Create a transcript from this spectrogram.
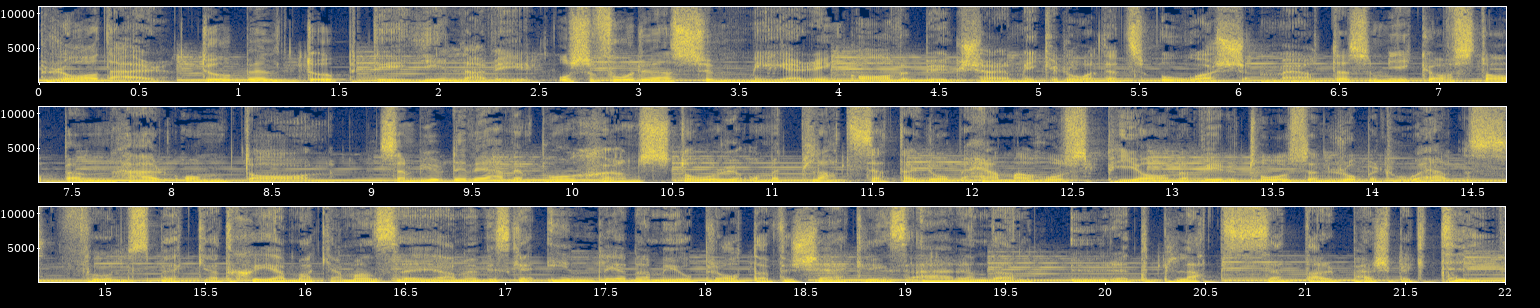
Bra där, dubbelt upp, det gillar vi. Och så får du en summering av Byggkeramikrådets årsmöte som gick av stapeln häromdagen. Sen bjuder vi även på en skön story om ett plattsättarjobb hemma hos pianovirtuosen Robert Wells. Fullspäckat schema kan man säga, men vi ska inleda med att prata försäkringsärenden ur ett plattsättarperspektiv.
